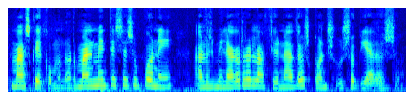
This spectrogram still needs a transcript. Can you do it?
más que, como normalmente se supone, a los milagros relacionados con su uso piadoso.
